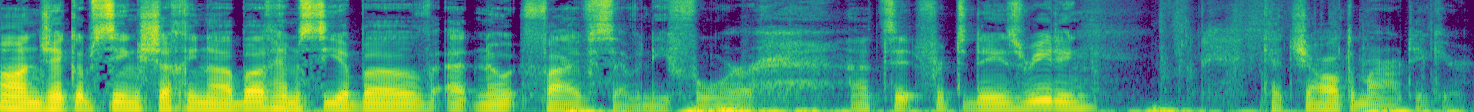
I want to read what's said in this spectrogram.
On Jacob seeing Shekhinah above him, see above at note 574. That's it for today's reading. Catch y'all tomorrow. Take care.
